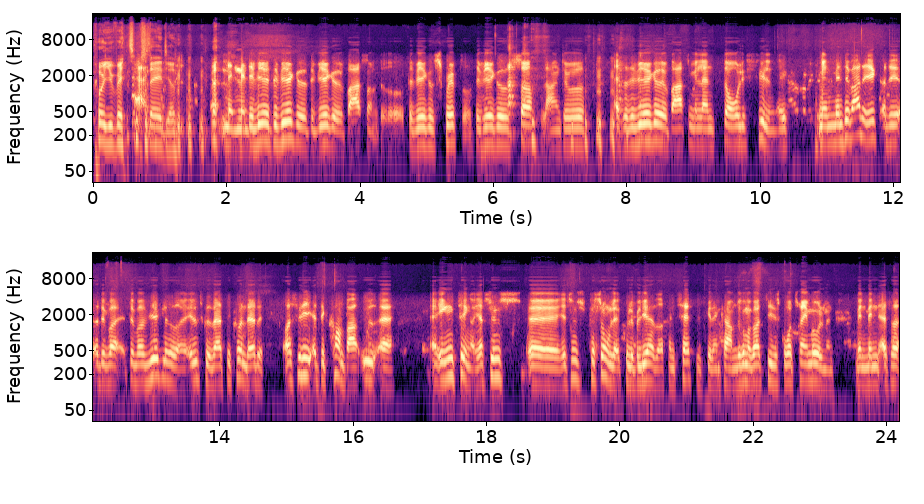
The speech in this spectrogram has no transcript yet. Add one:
på Juventus Stadion. men men det, virkede, det, virkede, det virkede bare som, det, det virkede scriptet. Det virkede så langt ude. Altså, det virkede jo bare som en eller anden dårlig film, ikke? Men, men det var det ikke, og det, og det, var, det var virkelighed, og jeg elskede hver sekund af det. Også fordi, at det kom bare ud af, af ingenting, og jeg synes, øh, jeg synes personligt, at Koulibaly har været fantastisk i den kamp. Nu kan man godt sige, at de scorede tre mål, men, men, men altså,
